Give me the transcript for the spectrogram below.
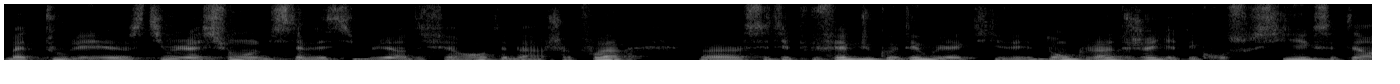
bah, tous les euh, stimulations du système vestibulaire différentes. Et ben à chaque fois, euh, c'était plus faible du côté où il est activé. Donc là, déjà, il y a des gros soucis, etc.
